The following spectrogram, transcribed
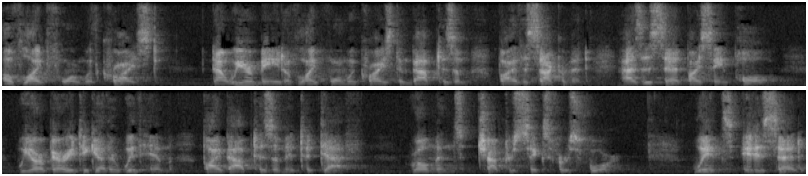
of like form with Christ. Now we are made of like form with Christ in baptism by the sacrament, as is said by St. Paul. We are buried together with him by baptism into death. Romans chapter 6 verse 4. Whence it is said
